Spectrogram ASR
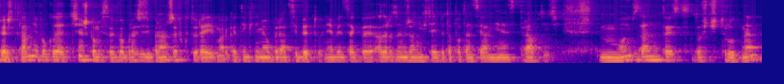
Wiesz, dla mnie w ogóle ciężko mi sobie wyobrazić branżę, w której marketing nie miałby racji bytu, nie? Więc jakby, ale rozumiem, że oni chcieliby to potencjalnie sprawdzić. Moim zdaniem to jest dość trudne,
